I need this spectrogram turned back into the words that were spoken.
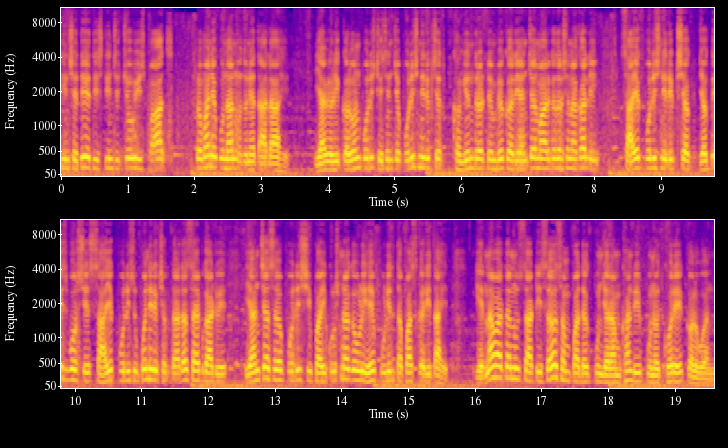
तीनशे तेहतीस तीनशे चोवीस पाच प्रमाणे गुन्हा नोंदवण्यात आला आहे. यावेळी कळवण पोलीस स्टेशनचे पोलीस निरीक्षक खगेंद्र टेंभेकर यांच्या मार्गदर्शनाखाली सहाय्यक पोलीस निरीक्षक जगदीश बोरशे सहाय्यक पोलीस उपनिरीक्षक दादासाहेब गाडवे यांच्यासह पोलीस शिपाई कृष्णा गवळी हे पुढील तपास करीत आहेत. गिरणा वार्ता न्यूजसाठी सहसंपादक पुंजाराम खांडवी पुनत खोरे कळवण.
